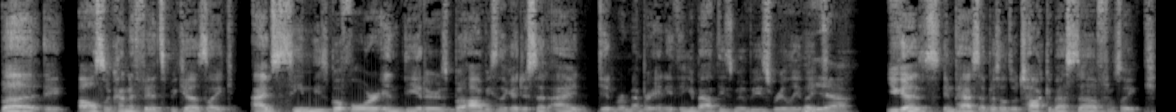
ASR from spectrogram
But it also kind of fits because like I've seen these before in theaters, but obviously, like I just said, I didn't remember anything about these movies really. Like yeah. you guys in past episodes would talk about stuff. I was like,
